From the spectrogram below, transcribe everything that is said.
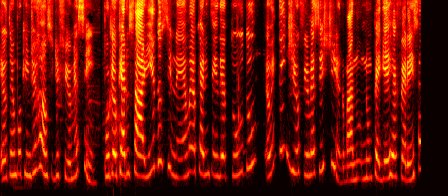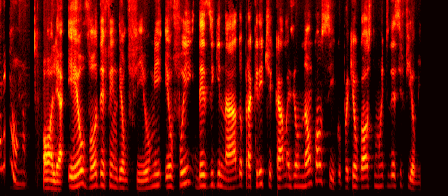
Eu tenho um pouquinho de ranço de filme assim. Porque eu quero sair do cinema, eu quero entender tudo. Eu entendi o filme assistindo, mas não, não peguei referência nenhuma. Olha, eu vou defender o filme. Eu fui designado para criticar, mas eu não consigo, porque eu gosto muito desse filme.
